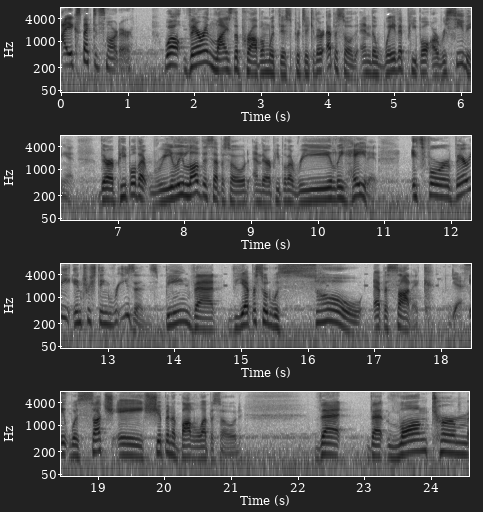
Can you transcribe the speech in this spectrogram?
I expected smarter. Well, therein lies the problem with this particular episode and the way that people are receiving it. There are people that really love this episode, and there are people that really hate it. It's for very interesting reasons, being that the episode was so episodic. Yes. It was such a ship in a bottle episode that that long-term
